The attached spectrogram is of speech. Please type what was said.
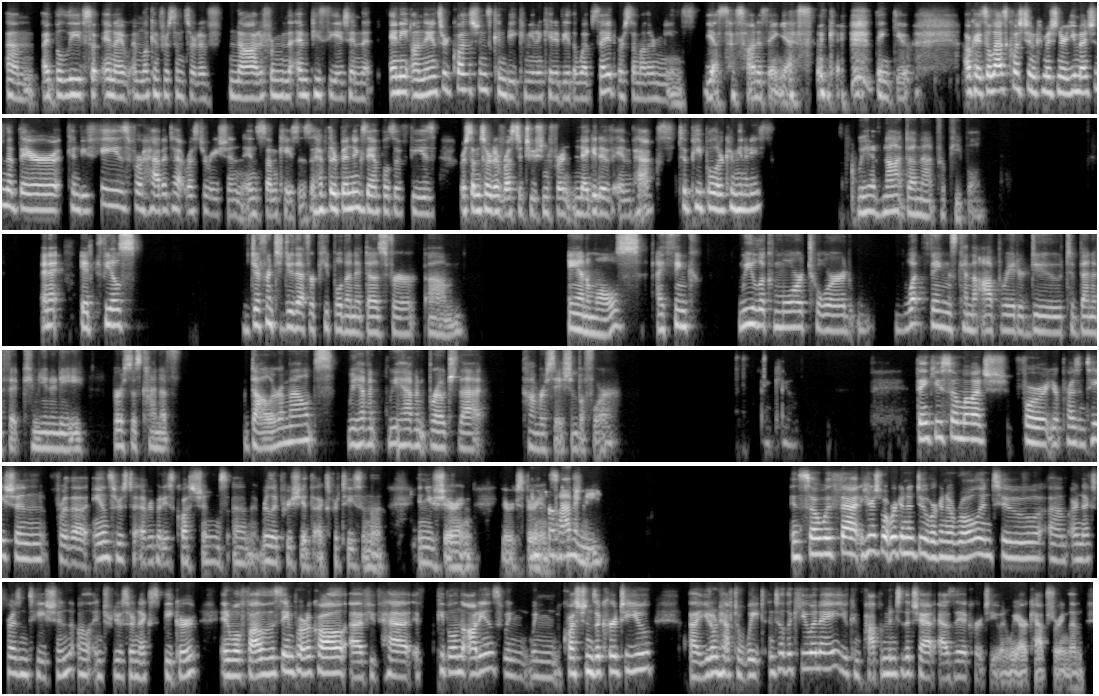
Um, I believe so, and I, am looking for some sort of nod from the MPCA team that any unanswered questions can be communicated via the website or some other means. Yes, Hassan is saying yes. okay, thank you. Okay, so last question, Commissioner. You mentioned that there can be fees for habitat restoration in some cases. Have there been examples of fees or some sort of restitution for negative impacts to people or communities? We have not done that for people and it it feels different to do that for people than it does for um, animals. I think we look more toward what things can the operator do to benefit community versus kind of dollar amounts. We haven't we haven't broached that conversation before. Thank you. Thank you so much for your presentation, for the answers to everybody's questions. Um, I really appreciate the expertise in the in you sharing. your experience. Thanks for having me. And so with that, here's what we're going to do. We're going to roll into um, our next presentation. I'll introduce our next speaker and we'll follow the same protocol. Uh, if you've had, if people in the audience, when, when questions occur to you, uh, you don't have to wait until the Q&A. You can pop them into the chat as they occur to you and we are capturing them.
